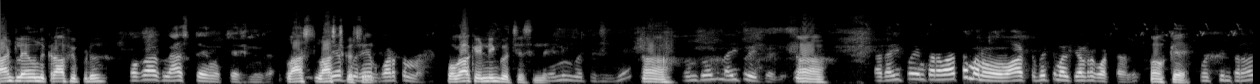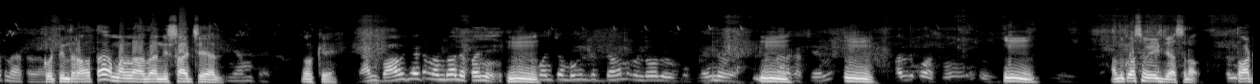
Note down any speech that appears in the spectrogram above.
దాంట్లో ఏముంది క్రాప్ ఇప్పుడు? పొగాకు లాస్ట్ టైం వచ్చేసింది లాస్ట్ లాస్ట్ రేపు కొడుతున్నా. పొగాకు ఎండింగ్ వచ్చేసింది. ఎండింగ్ వచ్చేసింది. రెండు రోజులు అయిపోయింది అది అయిపోయిన తర్వాత మనం వాటర్ పెట్టి మళ్ళీ చిల్లర కొట్టాలి. ఓకే. కొట్టిన తర్వాత కొట్టిన తర్వాత మళ్ళీ దాన్ని స్టార్ట్ చేయాలి. ఓకే. దాన్ని బాగు చేయడం రెండు రోజులే పని. కొంచెం బుగిలి దిద్దామని రెండు రోజులు రెండు అందుకోసం. అందుకోసం వెయిట్ చేస్తున్నావు తోట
